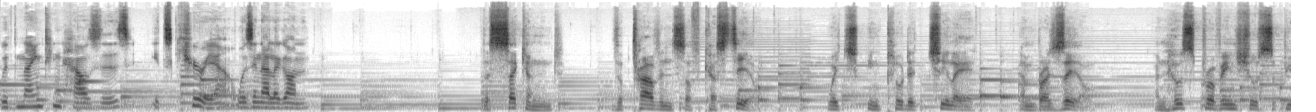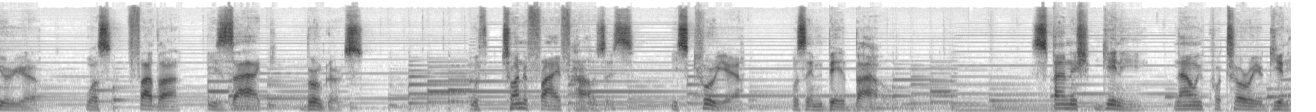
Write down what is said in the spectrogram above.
With 19 houses, its curia was in Aragon. The second, the province of Castile, which included Chile and Brazil, and whose provincial superior was Father Isaac Burgers. With 25 houses, his curia was in Bilbao. Spanish Guinea, now Equatorial Guinea,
